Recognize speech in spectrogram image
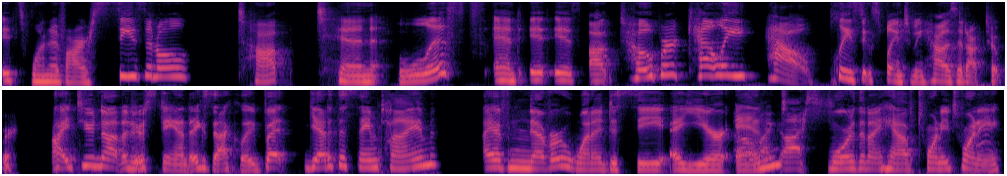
It's one of our seasonal top 10 lists, and it is October. Kelly, how? Please explain to me, how is it October? I do not understand exactly, but yet at the same time, I have never wanted to see a year end oh more than I have 2020.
